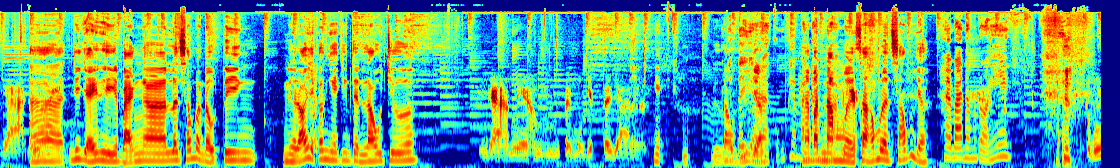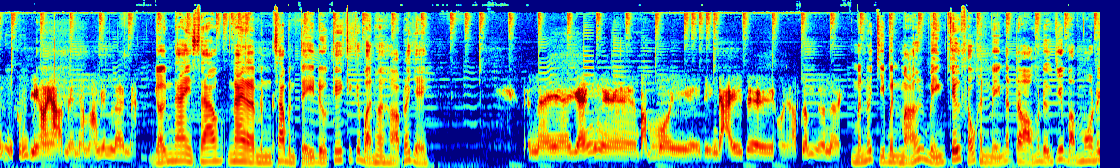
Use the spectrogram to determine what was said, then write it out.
Dạ, đúng rồi. À, như vậy thì bạn à, lên sóng lần đầu tiên hồi đó giờ có nghe chương trình lâu chưa? dạ em nghe hôm từ mùa dịch tới giờ đó. Nghe lâu dữ giờ vậy? cũng hai ba năm rồi. rồi sao không lên sóng vậy? Hai ba năm rồi hen. Cũng cũng vì hồi họp này nằm không dám lên nè. Rồi nay sao? Nay là mình sao mình trị được cái cái cái bệnh hồi hộp đó vậy? Hôm nay à, gán à, bậm môi điện đại chứ hồi hộp lắm anh ơi. Mình nói chuyện mình mở miệng chứ khẩu hình miệng nó tròn mới được chứ bậm môi nó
